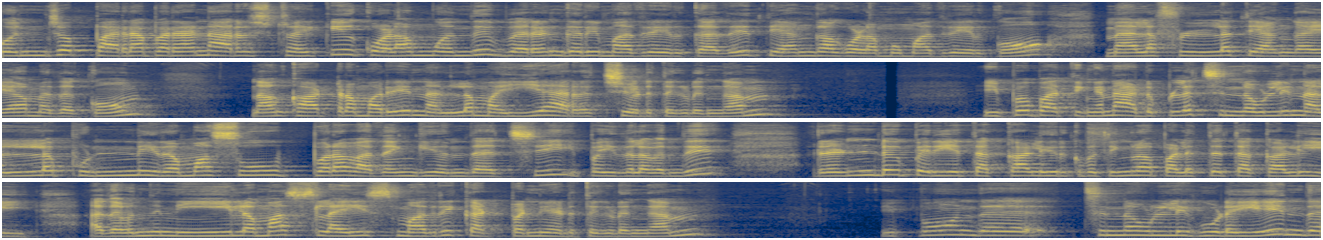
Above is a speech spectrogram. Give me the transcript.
கொஞ்சம் பரபரன்னு அரைச்சிட்டாக்கி குழம்பு வந்து வெறங்கறி மாதிரி இருக்காது. தேங்காய் குழம்பு மாதிரி இருக்கும். மேலே ஃபுல்லாக தேங்காயாக மிதக்கும். நான் காட்டுற மாதிரியே நல்ல மைய அரைச்சி எடுத்துக்கிடுங்க. இப்போ பார்த்திங்கன்னா அடுப்பில் சின்ன உள்ளி நல்லா புன்னிறமாக சூப்பராக வதங்கி வந்தாச்சு. இப்போ இதில் வந்து ரெண்டு பெரிய தக்காளி இருக்குது பார்த்திங்களா பழுத்த தக்காளி. அதை வந்து நீளமாக ஸ்லைஸ் மாதிரி கட் பண்ணி எடுத்துக்கிடுங்க. இப்போ இந்த சின்ன உள்ளி கூடையே இந்த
